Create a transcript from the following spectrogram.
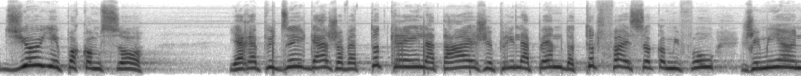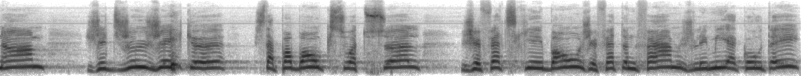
Dieu, il n'est pas comme ça. Il aurait pu dire, gars, j'avais tout créé la terre, j'ai pris la peine de tout faire ça comme il faut. J'ai mis un homme, j'ai jugé que c'était pas bon qu'il soit tout seul. J'ai fait ce qui est bon, j'ai fait une femme, je l'ai mis à côté.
